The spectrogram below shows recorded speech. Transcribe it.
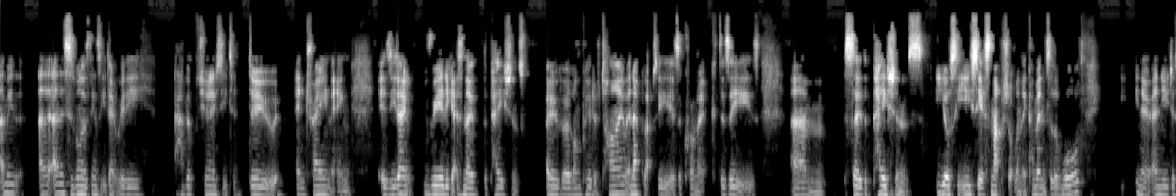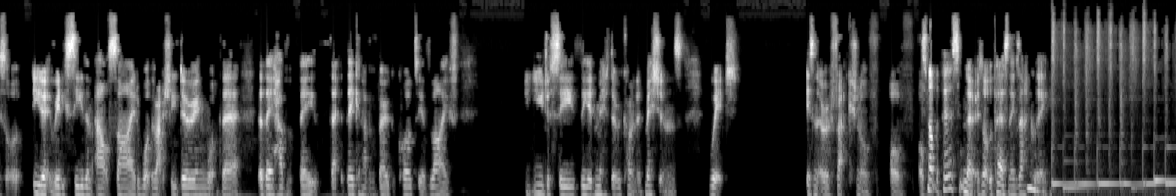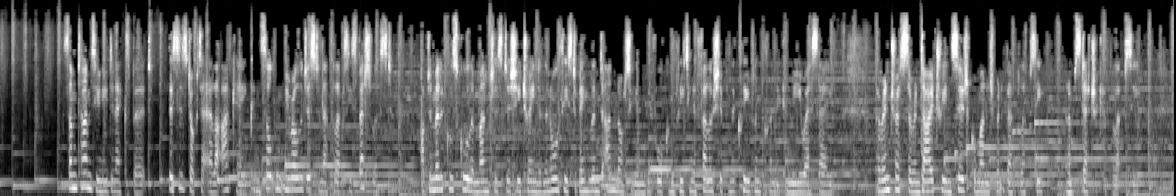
I mean, and, and this is one of the things that you don't really have the opportunity to do in training is you don't really get to know the patients over a long period of time. And epilepsy is a chronic disease. Um, so the patients you'll see you see a snapshot when they come into the ward you know and you just sort of you don't really see them outside what they're actually doing what they're that they have they that they can have a very good quality of life. You just see the admit the recurrent admissions which isn't a reflection of of, of it's not the person no it's not the person exactly hmm. sometimes you need an expert this is dr Ela Akay consultant neurologist and epilepsy specialist after medical school in Manchester, she trained in the northeast of England and Nottingham before completing a fellowship in the Cleveland Clinic in the USA. Her interests are in dietary and surgical management of epilepsy and obstetric epilepsy.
